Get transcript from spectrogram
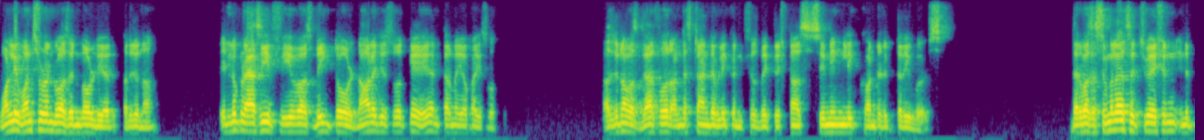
Only one student was involved here, Arjuna. It looked as if he was being told knowledge is okay and karma yoga is okay. Arjuna was therefore understandably confused by Krishna's seemingly contradictory words. There was a similar situation in the,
